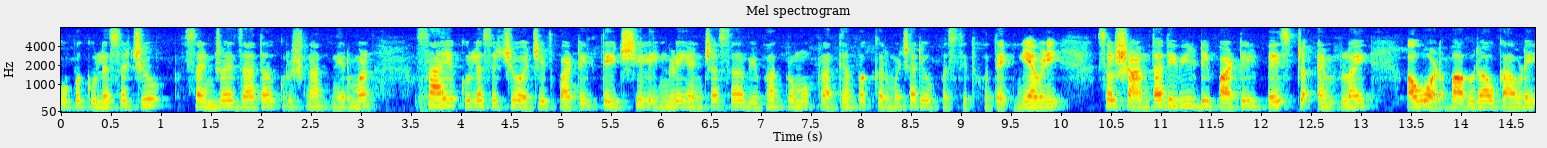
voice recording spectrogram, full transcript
उपकुलसचिव संजय जाधव कृष्णात निर्मळ सहाय्य कुलसचिव अजित पाटील तेजशील इंगळे यांच्यासह विभाग प्रमुख प्राध्यापक कर्मचारी उपस्थित होते. यावेळी सौ. Shantadevi D. Patil best employee award Baburao Gawade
